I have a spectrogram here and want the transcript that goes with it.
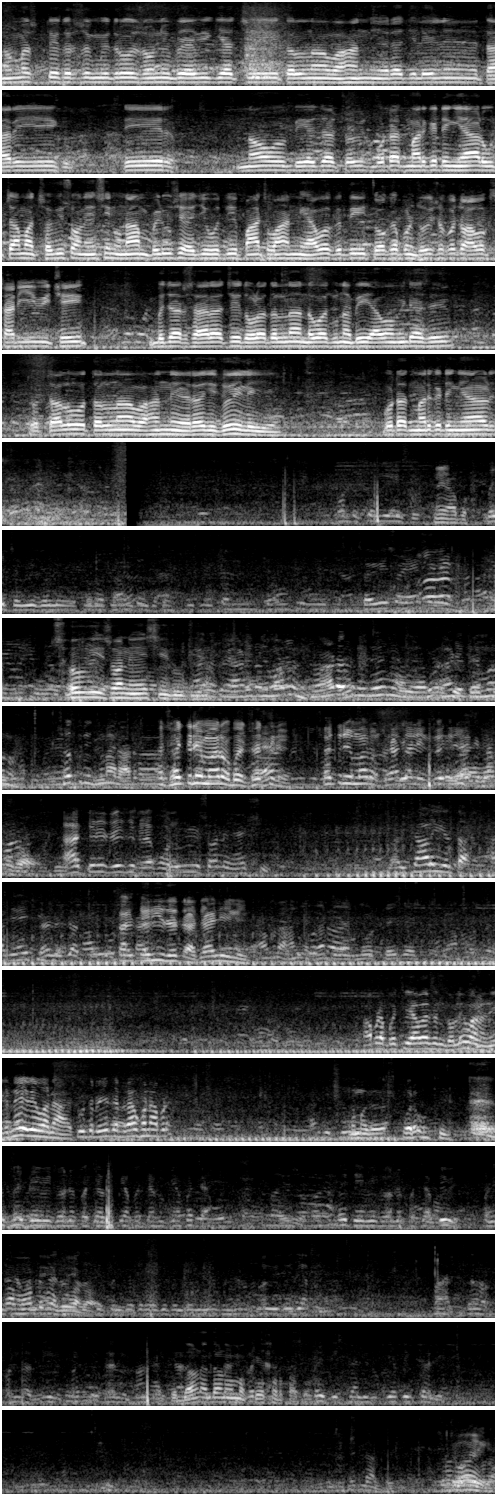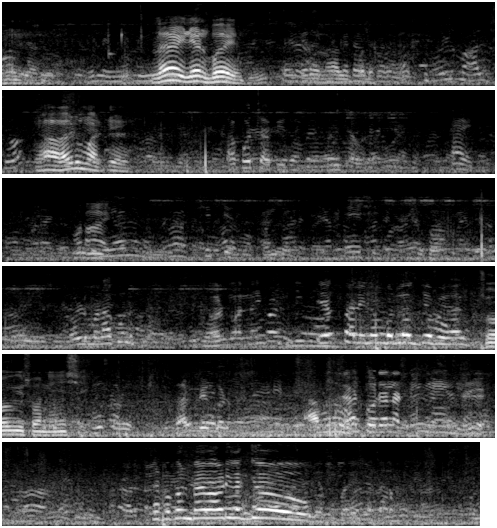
નમસ્તે દર્શક મિત્રો સોનીભાઈ આવી ગયા છે તલના વાહનની હરાજી લઈને. તારીખ તેર નવ બે હજાર ચોવીસ, બોટાદ માર્કેટિંગ યાર્ડ ઊંચામાં છવ્વીસો એંસીનું નામ પડ્યું છે. હજી સુધી પાંચ વાહનની આવક હતી. ચોકે પણ જોઈ શકો છો, આવક સારી એવી છે. બજાર સારા છે. ધોળા તલના, નવા જૂના બે આવવા માંડ્યા છે. તો ચાલો તલના વાહનની હરાજી જોઈ લઈએ. બોટાદ માર્કેટિંગ યાર્ડ નહીં આપો. છવ્વીસો ને એસી રૂપિયા. છત્રી મારો ભાઈ છત્રી. છત્રી મારો આ કિરીટ રેસિક લખો કાલ તરી હતા ચાલી નહીં. આપણે પછી આવે છે ને તો લેવાના નહીં નહીં લેવાના તું તો એક જ રાખો ને આપણે થયું. દાણે દાણામાં કેસર પાછું લઈ લે ને પડે હા હડું માં કે હળમાં નહીં ચોવીસો ને એસી છે વાવડી લખજો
